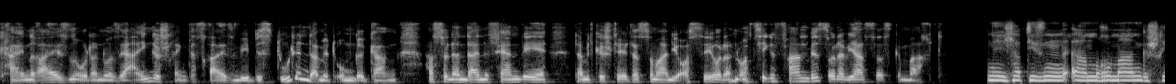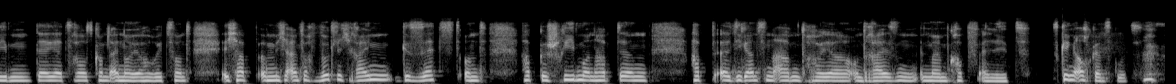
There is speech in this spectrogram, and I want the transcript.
kein Reisen oder nur sehr eingeschränktes Reisen. Wie bist du denn damit umgegangen? Hast du dann deine Fernweh damit gestellt, dass du mal an die Ostsee oder Nordsee gefahren bist oder wie hast du das gemacht? Nee, ich habe diesen ähm, Roman geschrieben, der jetzt rauskommt, Ein neuer Horizont. Ich habe äh, mich einfach wirklich reingesetzt und habe geschrieben und habe dann hab, äh, die ganzen Abenteuer und Reisen in meinem Kopf erlebt. Es ging auch ganz gut.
